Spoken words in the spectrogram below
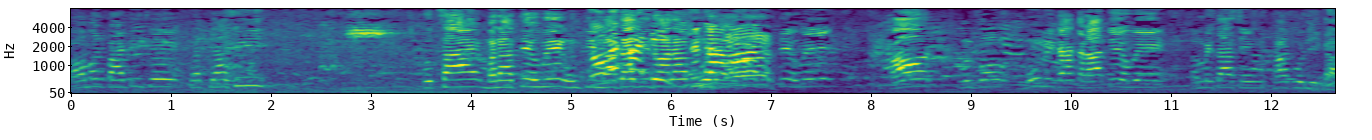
Common party! के प्रत्याशी उत्साह मनाते हुए उनकी माता जी द्वारा करते हुए और उनको मुँह मीठा कराते हुए अमृता सिंह ठाकुर जी का।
